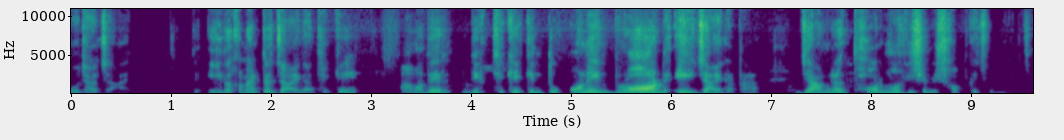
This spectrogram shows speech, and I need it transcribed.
বোঝা যায়। এইরকম একটা জায়গা থেকে আমাদের দিক থেকে কিন্তু অনেক ব্রড এই জায়গাটা যে আমরা ধর্ম হিসেবে সবকিছু নিয়েছি।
